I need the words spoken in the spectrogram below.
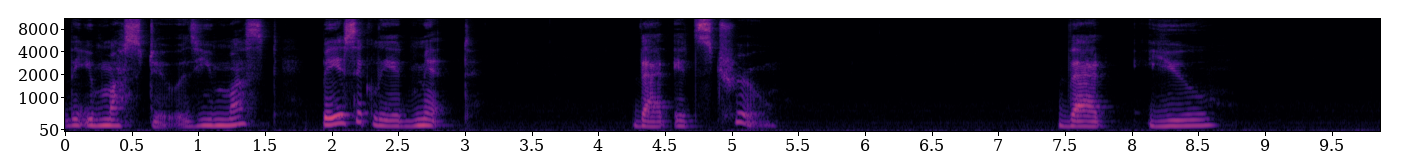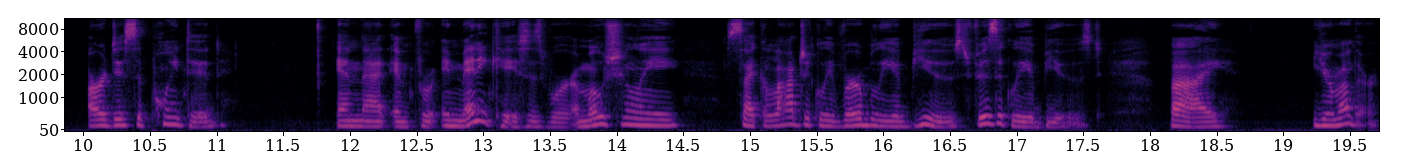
that you must do is you must basically admit that it's true. That you are disappointed and that in, for, in many cases were emotionally, psychologically, verbally abused, physically abused by your mother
